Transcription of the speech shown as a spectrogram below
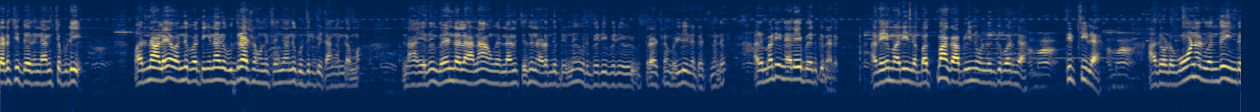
கிடச்சிட்டு அதை நினச்சபடி. மறுநாளே வந்து பார்த்திங்கன்னா அந்த உத்ராட்சம் ஒன்று செஞ்சாந்து கொடுத்துட்டு போயிட்டாங்க அந்த அம்மா. நான் எதுவும் வேண்டலை. ஆனால் அவங்க நினச்சது நடந்துட்டுன்னு ஒரு பெரிய பெரிய உத்ராட்சம் வெள்ளியில் கட்டினது. அது மாதிரி நிறைய பேருக்கு நடக்கும் அதே மாதிரி இந்த பத்மா காப்பின்னு ஒன்று இருக்குது பாருங்க. திருச்சியில். அதோட ஓனர் வந்து இந்த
